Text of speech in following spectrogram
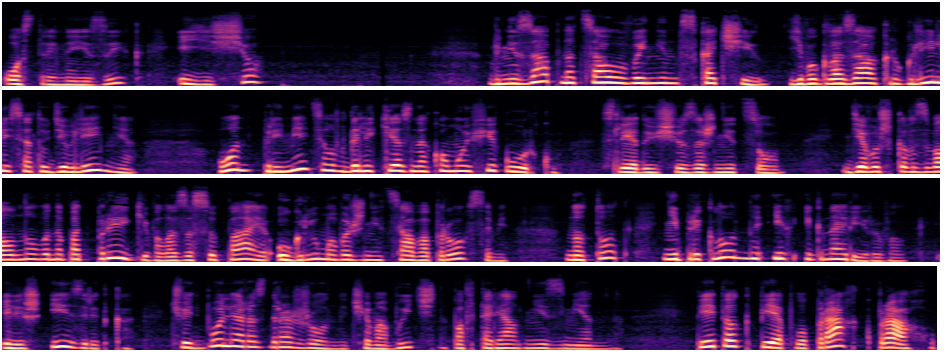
острой на язык и еще... Внезапно Цао Вэнин вскочил, его глаза округлились от удивления. Он приметил вдалеке знакомую фигурку, следующую за жнецом. Девушка взволнованно подпрыгивала, засыпая угрюмого жнеца вопросами, но тот непреклонно их игнорировал и лишь изредка, чуть более раздраженный, чем обычно, повторял неизменно. «Пепел к пеплу, прах к праху».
